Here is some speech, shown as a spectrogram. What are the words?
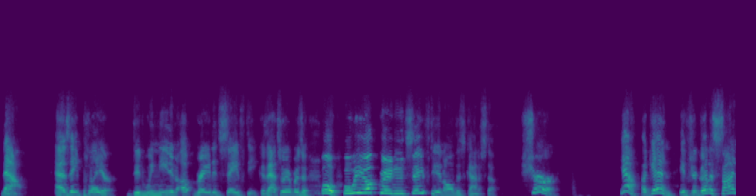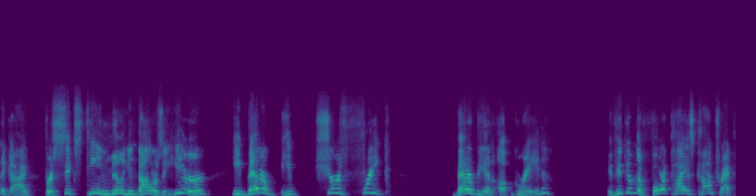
Now, as a player, did we need an upgraded safety? Because that's what everybody's like, oh, well, we upgraded safety and all this kind of stuff. Sure. Yeah, again, if you're going to sign a guy for $16 million a year, he better, he sure as freak better be an upgrade. If you give him the fourth highest contract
